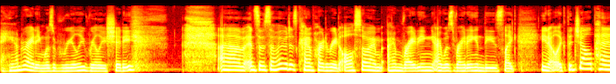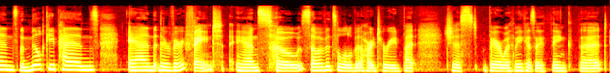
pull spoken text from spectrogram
handwriting was really, really shitty. um, and so some of it is kind of hard to read. Also, I'm I'm writing. I was writing in these like you know like the gel pens, the milky pens, and they're very faint. And so some of it's a little bit hard to read, but just bear with me because I think that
